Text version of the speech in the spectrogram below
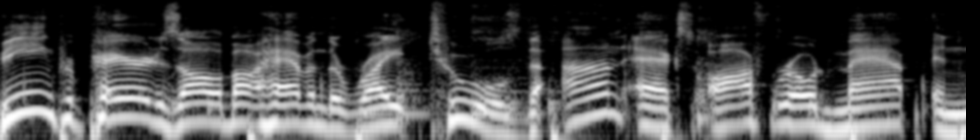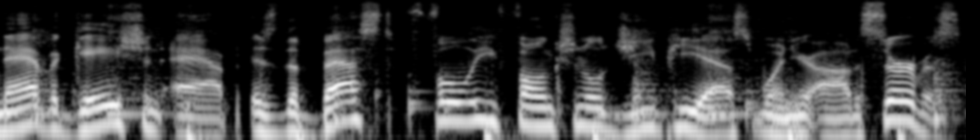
Being prepared is all about having the right tools. The OnX off road map and navigation app is the best fully functional GPS when you're out of service.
